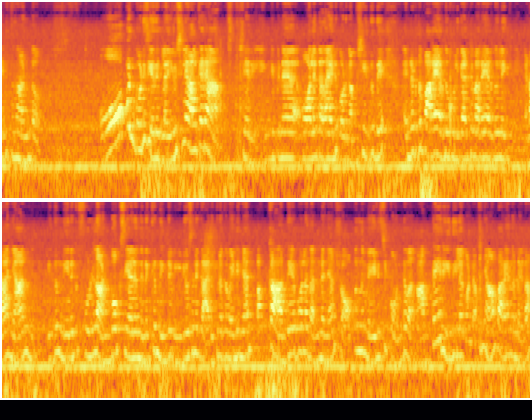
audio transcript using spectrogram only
എടുത്തതാണ് കേട്ടോ ഓപ്പൺ കൂടി ചെയ്തിട്ടില്ല. യൂഷ്വലി ആൾക്കാരാ ശരി എനിക്ക് പിന്നെ വാലറ്റ് അതായിട്ട് കൊടുക്കാം. പക്ഷെ ഇത് ദേ എന്റെ അടുത്ത് പറയായിരുന്നു പുള്ളിക്കാരത്തി പറയായിരുന്നു ലൈക്ക് എടാ ഞാൻ ഇത് നിനക്ക് ഫുൾ അൺബോക്സ് ചെയ്യാനും നിനക്ക് നിന്റെ വീഡിയോസിന് കാര്യത്തിനൊക്കെ വേണ്ടി ഞാൻ പക്ക അതേപോലെ തന്നെ ഞാൻ ഷോപ്പിൽ നിന്ന് മേടിച്ച് കൊണ്ടുവന്ന അതേ രീതിയിലാണ് കൊണ്ട് അപ്പൊ ഞാൻ പറയുന്നുണ്ട് എടാ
